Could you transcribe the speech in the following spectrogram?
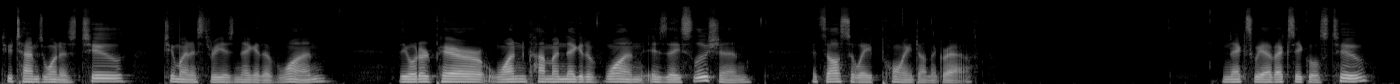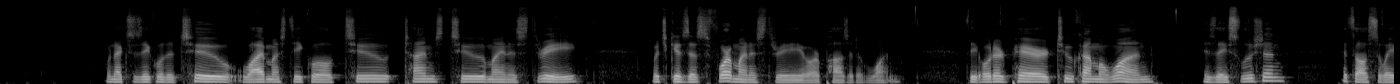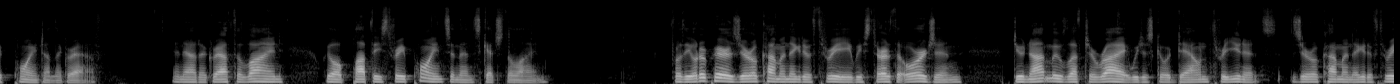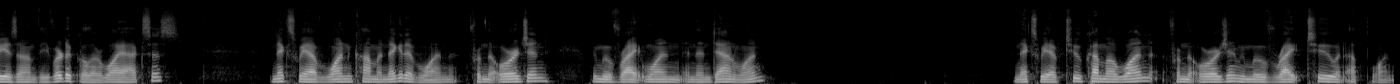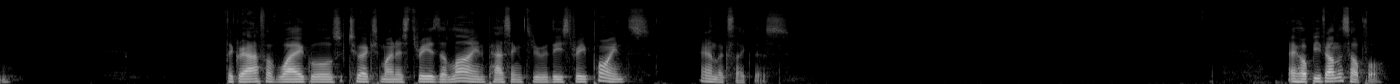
2 times 1 is 2. 2 minus 3 is negative 1. The ordered pair 1 comma negative 1 is a solution. It's also a point on the graph. Next we have x equals 2. When x is equal to 2, y must equal 2 times 2 minus 3, which gives us 4 minus 3, or positive 1. The ordered pair 2 comma 1 is a solution. It's also a point on the graph. And now to graph the line, we will plot these three points and then sketch the line. For the order pair 0, comma negative 3, we start at the origin. Do not move left to right, we just go down 3 units. 0, comma negative 3 is on the vertical or y-axis. Next we have 1, comma negative 1. From the origin, we move right 1 and then down 1. Next we have 2, comma 1. From the origin, we move right 2 and up 1. The graph of y equals 2x minus 3 is the line passing through these three points and looks like this. I hope you found this helpful.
